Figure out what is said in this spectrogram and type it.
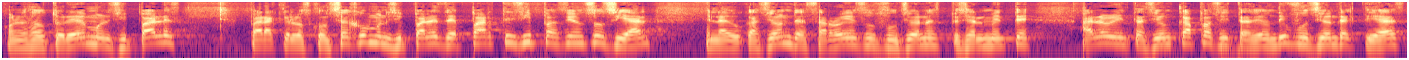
con las autoridades municipales para que los consejos municipales de participación social en la educación desarrollen sus funciones especialmente a la orientación, capacitación, difusión de actividades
